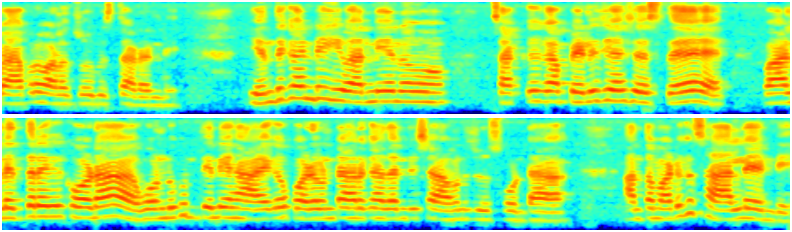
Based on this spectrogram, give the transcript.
పేపర్ వాళ్ళకి చూపిస్తాడండి. ఎందుకండి ఇవన్నీ నేను చక్కగా పెళ్ళి చేసేస్తే వాళ్ళిద్దరికి కూడా వండుకుని తిని హాయిగా పడి ఉంటారు కదండి షామును చూసుకుంటా. అంత మటుకు చాలేండి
